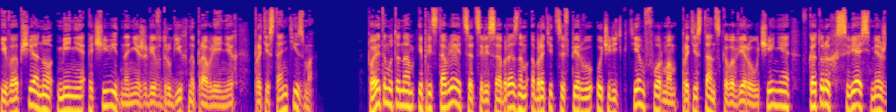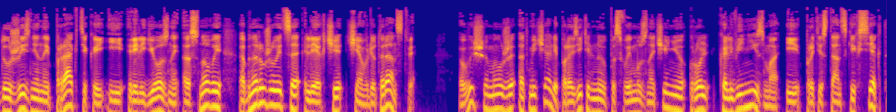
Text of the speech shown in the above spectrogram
и вообще оно менее очевидно, нежели в других направлениях протестантизма. Поэтому-то нам и представляется целесообразным обратиться в первую очередь к тем формам протестантского вероучения, в которых связь между жизненной практикой и религиозной основой обнаруживается легче, чем в лютеранстве. Выше мы уже отмечали поразительную по своему значению роль кальвинизма и протестантских сект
